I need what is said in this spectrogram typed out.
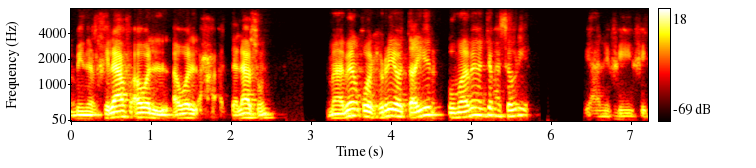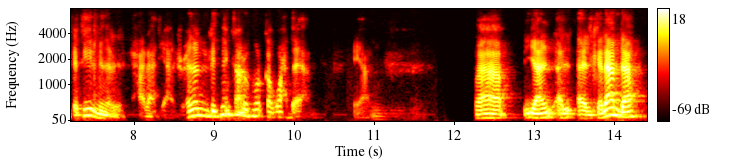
من الخلاف أو أو التلاسن ما بين قوى الحرية والتغيير وما بين الجبهة الثورية. يعني في في كثير من الحالات يعني. فعلا الاثنين كانوا في مركب واحدة يعني. يعني ف يعني الكلام ده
